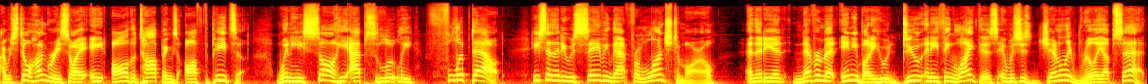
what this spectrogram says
I was still hungry, so I ate all the toppings off the pizza. When he saw, he absolutely flipped out. He said that he was saving that for lunch tomorrow and that he had never met anybody who would do anything like this and was just generally really upset.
